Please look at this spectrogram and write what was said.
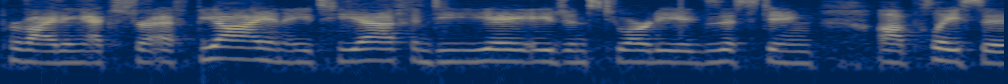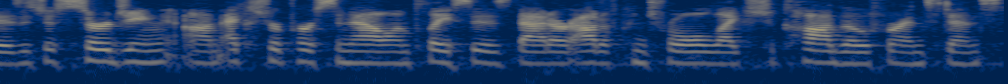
providing extra FBI and ATF and DEA agents to already existing uh, places. It's just surging um, extra personnel in places that are out of control, like Chicago, for instance.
